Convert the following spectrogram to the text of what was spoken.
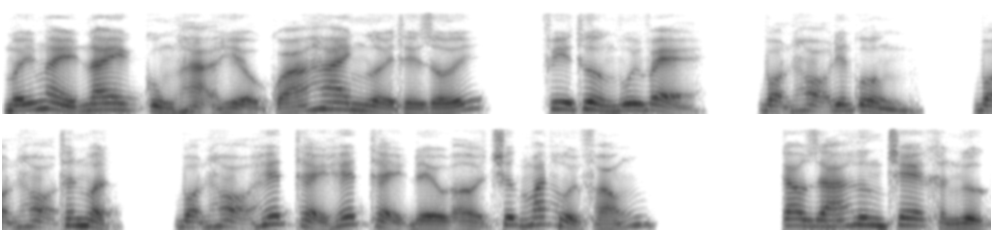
mấy ngày nay cùng hạ hiểu quá hai người thế giới, phi thường vui vẻ, bọn họ điên cuồng, bọn họ thân mật, bọn họ hết thể hết thể đều ở trước mắt hồi phóng. Cao Giá Hưng che khẩn ngực,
